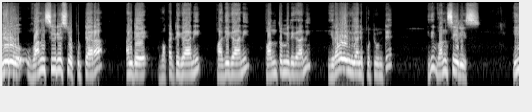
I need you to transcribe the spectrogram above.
మీరు వన్ సిరీస్లో పుట్టారా? అంటే ఒకటి కానీ పది కానీ పంతొమ్మిది కానీ ఇరవై ఎనిమిది కానీ పుట్టి ఉంటే ఇది వన్ సిరీస్. ఈ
